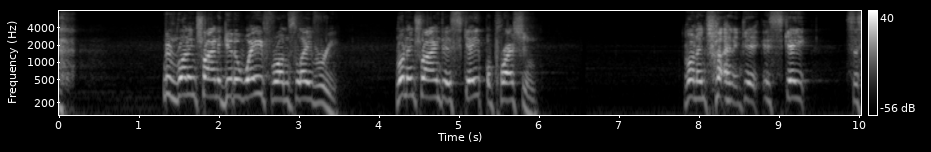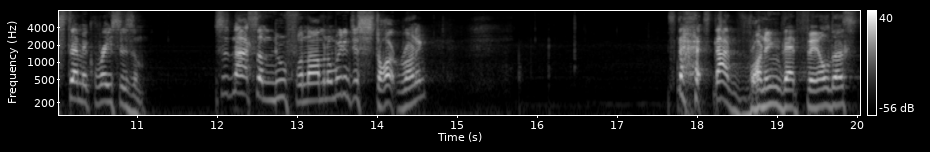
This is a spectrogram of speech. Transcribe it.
Been running trying to get away from slavery, running trying to escape oppression, running trying to get escape systemic racism. This is not some new phenomenon. We didn't just start running. It's not, it's not running that failed us.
